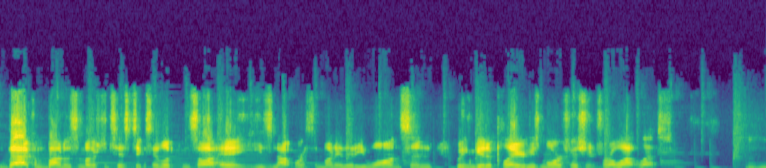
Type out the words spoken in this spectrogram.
that combined with some other statistics, they looked and saw, hey, he's not worth the money that he wants, and we can get a player who's more efficient for a lot less. Mm-hmm.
